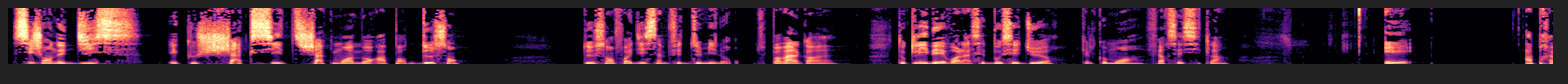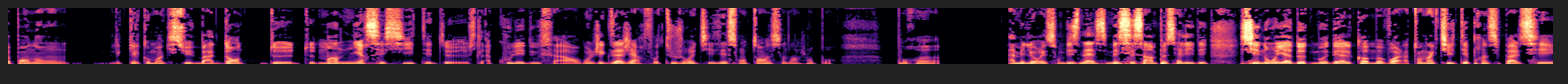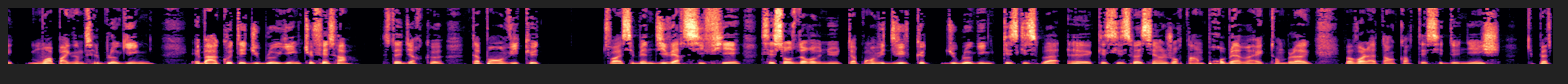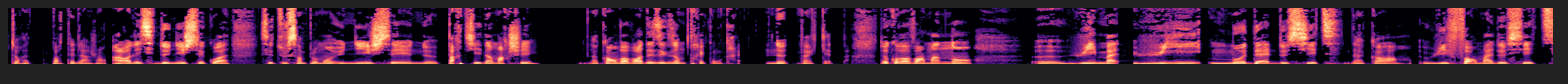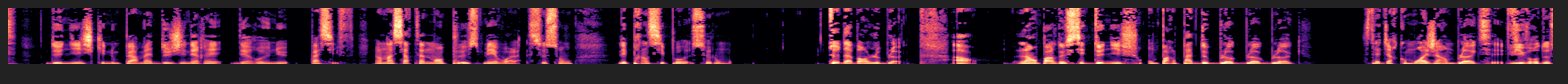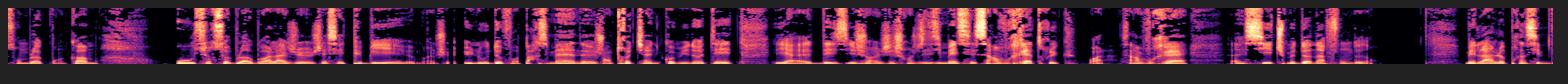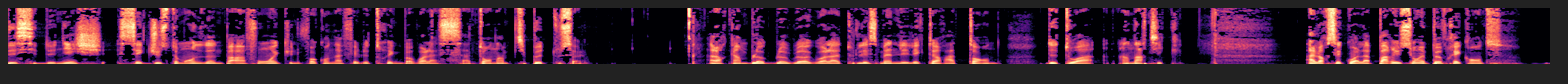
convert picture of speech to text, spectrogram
si j'en ai 10 et que chaque site, chaque mois me rapporte 200, 200 x 10, ça me fait 2000 euros. C'est pas mal quand même. Donc l'idée, voilà, c'est de bosser dur quelques mois, faire ces sites-là. Et après, pendant les quelques mois qui suivent, bah, de, maintenir ces sites et de se la couler douce. Alors bon, j'exagère, il faut toujours utiliser son temps et son argent pour, pour euh, améliorer son business. Mais c'est un peu ça l'idée. Sinon, il y a d'autres modèles comme voilà, ton activité principale, c'est moi par exemple, c'est le blogging. Et ben à côté du blogging, tu fais ça. C'est-à-dire que tu n'as pas envie que tu vois, c'est bien de diversifier ses sources de revenus. Tu n'as pas envie de vivre que du blogging. Qu'est-ce qui se passe, euh, qui se passe si un jour tu as un problème avec ton blog? Ben voilà, tu as encore tes sites de niche qui peuvent te rapporter de l'argent. Alors les sites de niche, c'est quoi? C'est tout simplement une niche, c'est une partie d'un marché. D'accord? On va voir des exemples très concrets ne t'inquiète pas. Donc on va voir maintenant euh, 8, modèles de sites, d'accord? 8 formats de sites de niche qui nous permettent de générer des revenus passifs. Il y en a certainement plus, mais voilà, ce sont les principaux selon moi. Tout d'abord le blog. Alors là on parle de sites de niche, on ne parle pas de blog, blog, blog. C'est-à-dire que moi j'ai un blog, c'est vivre de son blog.com ou sur ce blog, voilà, j'essaie de publier euh, une ou deux fois par semaine, euh, j'entretiens une communauté, il y a des, j'échange des emails, c'est un vrai truc, voilà, c'est un vrai euh, site, je me donne à fond dedans. Mais là, le principe des sites de niche, c'est que justement, on ne se donne pas à fond et qu'une fois qu'on a fait le truc, bah voilà, ça tourne un petit peu tout seul. Alors qu'un blog, blog, blog, voilà, toutes les semaines, les lecteurs attendent de toi un article. Alors c'est quoi? La parution est peu fréquente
